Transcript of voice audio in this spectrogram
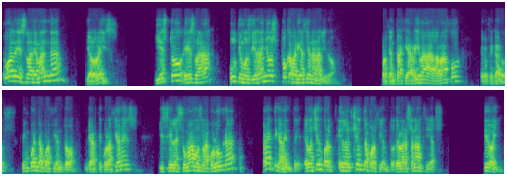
¿Cuál es la demanda? Ya lo veis. Y esto es la últimos 10 años, poca variación han habido. Porcentaje arriba, abajo, pero fijaros, 50% de articulaciones y si le sumamos la columna, prácticamente el 80%, de las resonancias que hoy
